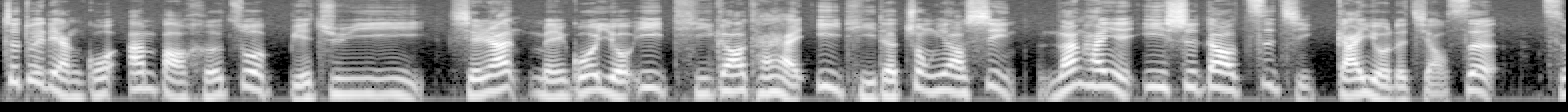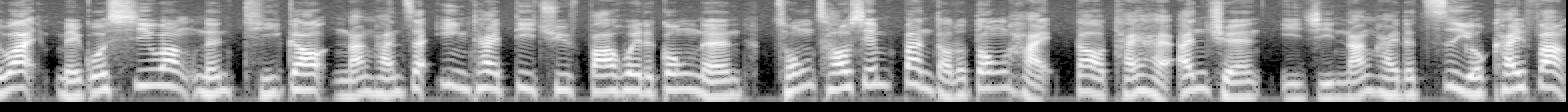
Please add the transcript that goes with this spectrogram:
这对两国安保合作别具意义。显然，美国有意提高台海议题的重要性，南韩也意识到自己该有的角色。此外，美国希望能提高南韩在印太地区发挥的功能，从朝鲜半岛的东海到台海安全以及南海的自由开放，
